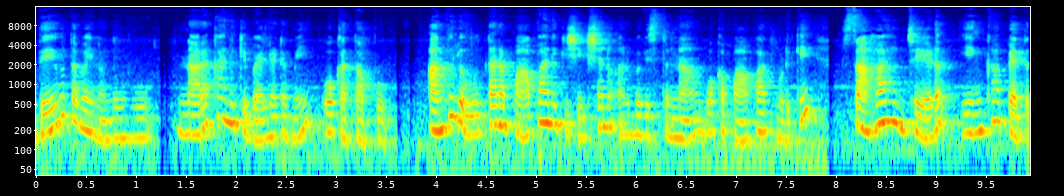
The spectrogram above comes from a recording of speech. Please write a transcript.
దేవతమైన నువ్వు నరకానికి వెళ్ళటమే ఒక తప్పు. అందులో తన పాపానికి శిక్షను అనుభవిస్తున్న ఒక పాపాత్ముడికి సహాయం చేయడం ఇంకా పెద్ద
